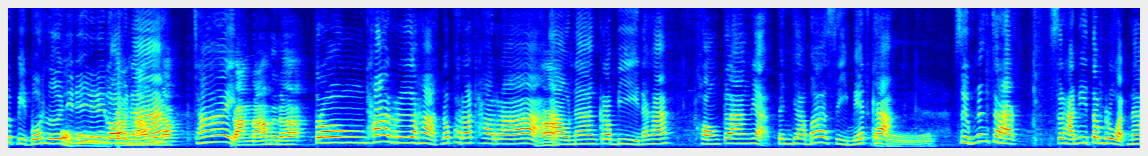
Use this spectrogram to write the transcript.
สปีดโบ๊ทเลยนี่โอ้นี่โหนี่ลอยอยู่นะกลางน้ำเลยนะใช่กลางน้ำเลยนะฮะตรงท่าเรือหาดนพรัตน์ธาราฮะอ่าวนางกระบี่นะคะ ของกลางเนี่ยเป็นยาบ้า 4 เม็ดค่ะโอ้โห สืบเนื่องจากสถานีตำรวจน้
